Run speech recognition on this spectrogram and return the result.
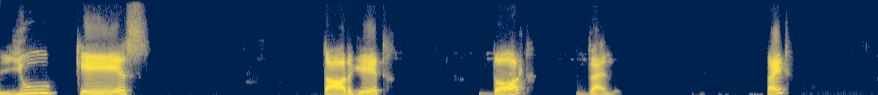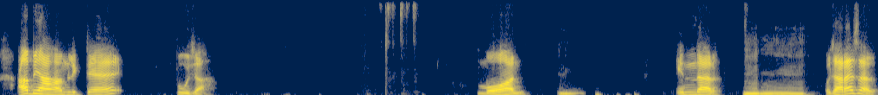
U case target dot value. Right? अब यहाँ हम लिखते हैं पूजा। मोहन। इंदर। हम्म, हो जा रहा है सर?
